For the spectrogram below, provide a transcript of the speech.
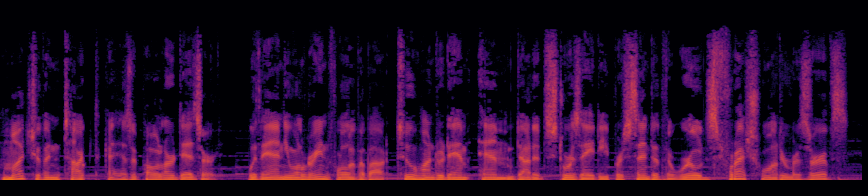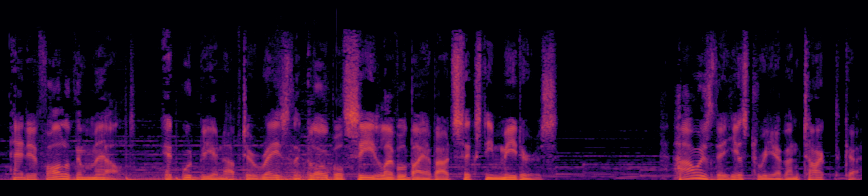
Much of Antarctica is a polar desert, with annual rainfall of about 200 mm. It stores 80% of the world's freshwater reserves, and if all of them melt, it would be enough to raise the global sea level by about 60 meters. How is the history of Antarctica?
